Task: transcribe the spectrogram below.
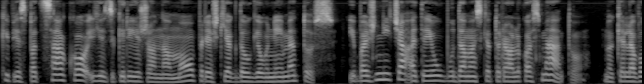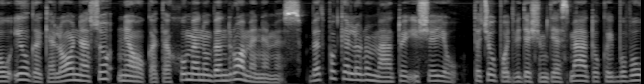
Kaip jis pats sako, jis grįžo namo prieš kiek daugiau nei metus. Į bažnyčią atėjau būdamas 14 metų. Nukeliavau ilgą kelionę su neokatechumenų bendruomenėmis, bet po kelių metų išėjau. Tačiau po 20 metų, kai buvau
